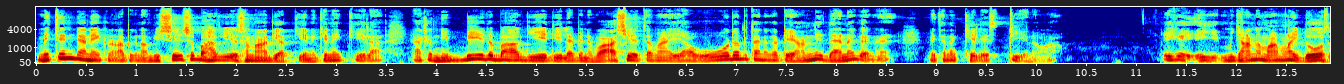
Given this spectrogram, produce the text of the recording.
මෙතෙන් යන්නේ කරන අපි කියන විශේෂ භාගීය සමාධියක් තියෙන කෙනෙක් කියලා. යාට නිබ්බේද භාගියේදී ලැබෙන වාසිය තමයි යා ඕනම තැනකට යන්නේ දැනගෙන මෙතන කෙලස් තියෙනවා. ඒක යන මමයි දෝෂ.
